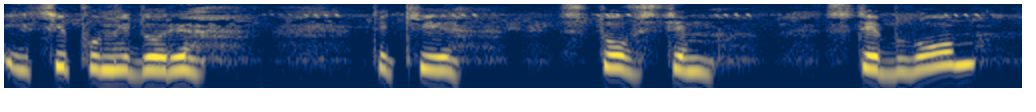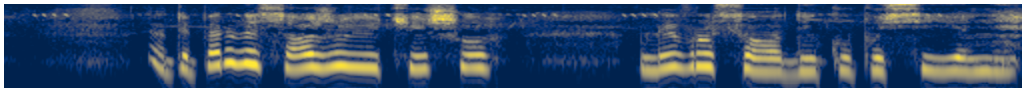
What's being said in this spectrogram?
І ці помідори такі з товстим стеблом. А тепер висаджую ті, що були в розсаднику посіяні.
